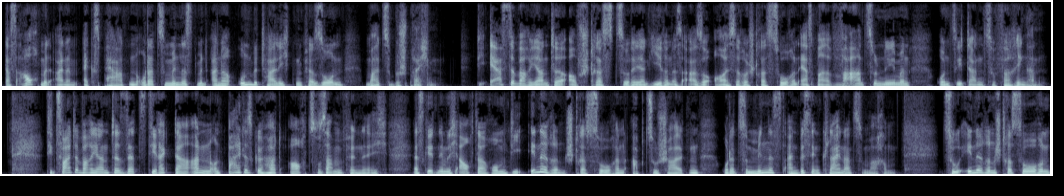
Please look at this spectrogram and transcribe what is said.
das auch mit einem Experten oder zumindest mit einer unbeteiligten Person mal zu besprechen. Die erste Variante, auf Stress zu reagieren, ist also äußere Stressoren erstmal wahrzunehmen und sie dann zu verringern. Die zweite Variante setzt direkt da an und beides gehört auch zusammen, finde ich. Es geht nämlich auch darum, die inneren Stressoren abzuschalten oder zumindest ein bisschen kleiner zu machen. Zu inneren Stressoren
